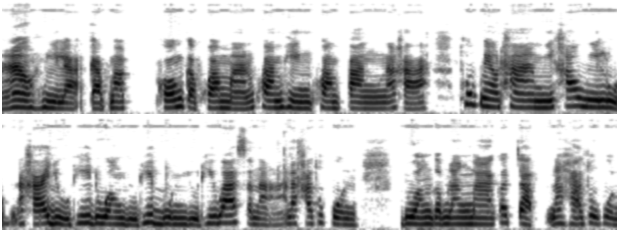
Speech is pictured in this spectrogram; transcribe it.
อ้าวนี่แหละกลับมา พร้อมกับความหมานความเฮงความปังนะคะ ทุกแนวทางมีเข้ามีหลุดนะคะ อยู่ที่ดวงอยู่ที่บุญอยู่ที่วาสนานะคะ ทุกคนดวงกำลังมาก็จัดนะคะ ทุกคน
